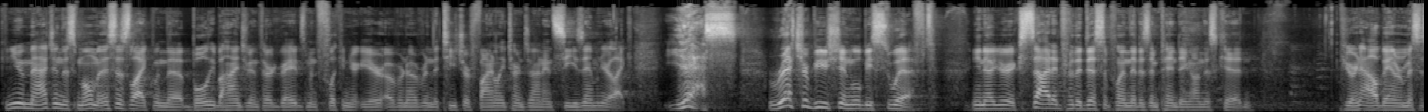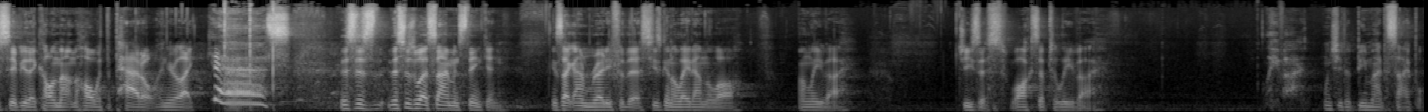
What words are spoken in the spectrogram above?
Can you imagine this moment? This is like when the bully behind you in third grade has been flicking your ear over and over, and the teacher finally turns around and sees him, and you're like, yes, retribution will be swift. You know, you're excited for the discipline that is impending on this kid. If you're in Alabama or Mississippi, they call him out in the hall with the paddle, and you're like, yes! This is, this is what Simon's thinking. He's like, I'm ready for this. He's going to lay down the law on Levi. Jesus walks up to Levi. Levi, I want you to be my disciple.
